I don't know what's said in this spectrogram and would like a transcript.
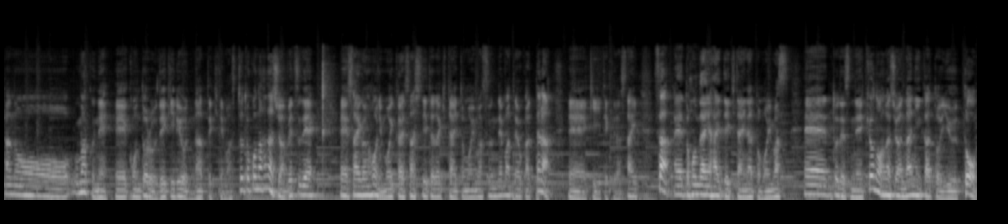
あのー、うまくねコントロールできるようになってきてます。ちょっとこの話は別で、え、最後の方にもう一回させていただきたいと思いますんでまたよかったら、えー、聞いてください。さあ、えーと、本題に入っていきたいなと思います。えっ、とですね今日のお話は何かというと、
